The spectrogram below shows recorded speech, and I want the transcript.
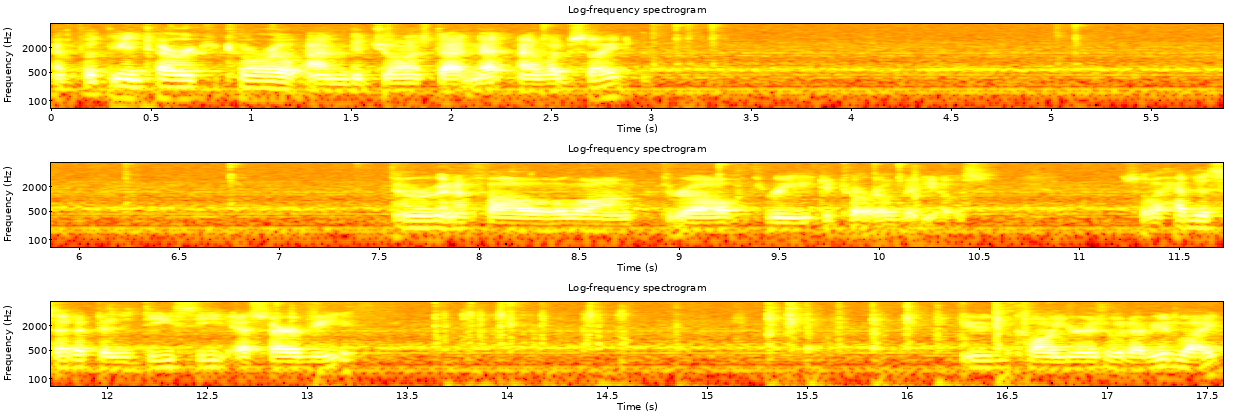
I put the entire tutorial on thejonas.net, my website, and we're going to follow along through all three tutorial videos. So I have this set up as DC SRV. You can call yours whatever you'd like.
